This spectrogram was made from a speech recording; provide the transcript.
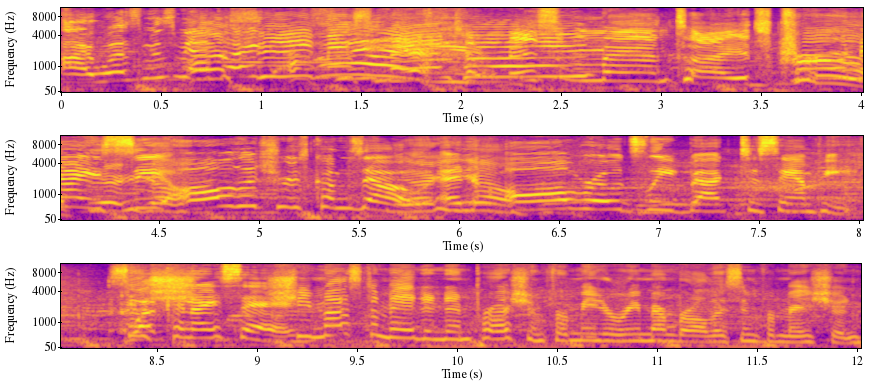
I was Miss Manti. Oh, Miss Manti, Miss Manti. it's oh, true. Oh, nice. See, go. all the truth comes out, There you and go. all roads lead back to Sanpete. what can I say? She must have made an impression for me to remember all this information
